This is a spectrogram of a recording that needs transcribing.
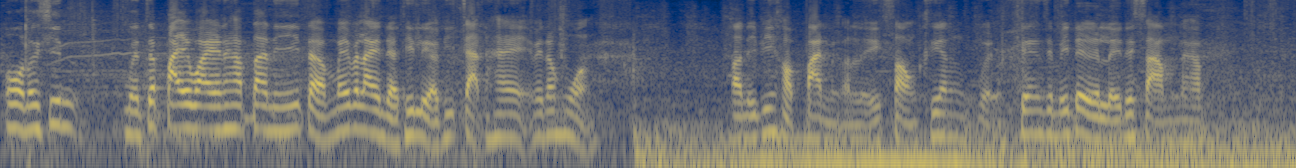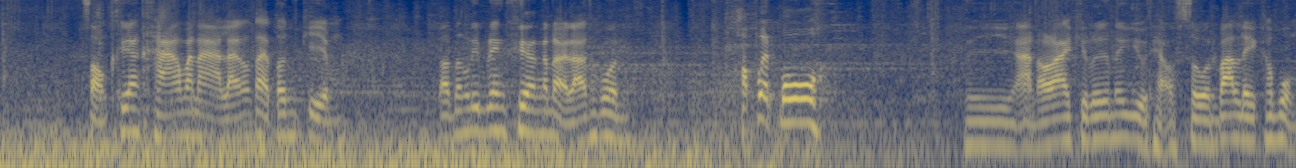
โอ้น้องชินเหมือนจะไปไวนะครับ ตอนนี้แต่ไม่เป็นไรเดี๋ยวที่เหลือพี่จัดให้ไม่ต้องห่วง ตอนนี้พี่ขอปั่นก่อนเลยอีกสองเครื่องเหมือนเครื่องจะไม่เดินเลยด้วยซ้ำนะครับสองเครื่องค้างมานานแล้วตั้งแต่ต้นเกม เราต้องรีบเร่งเครื่องกันหน่อยแล้วทุกคน ขอเปิดโปนี่อ่านออร่าคิลเลอร์นี่อยู่แถวโซนบ้านเล็กครับผม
